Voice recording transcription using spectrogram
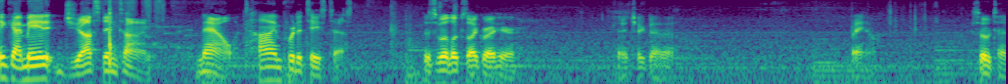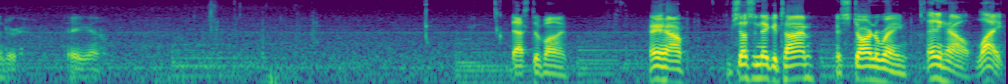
Think I made it just in time. Now, time for the taste test. This is what it looks like right here. Okay, check that out. Bam. So tender. There you go. That's divine. Anyhow, just a nick of time. It's starting to rain. Anyhow, like,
